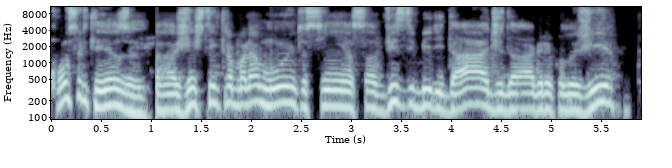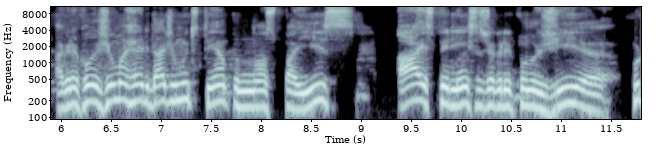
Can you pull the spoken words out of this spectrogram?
Com certeza. A gente tem que trabalhar muito assim essa visibilidade da agroecologia. A agroecologia é uma realidade há muito tempo no nosso país. há experiências de agroecologia por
